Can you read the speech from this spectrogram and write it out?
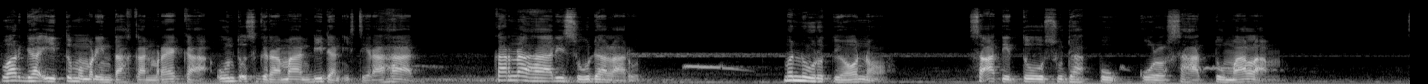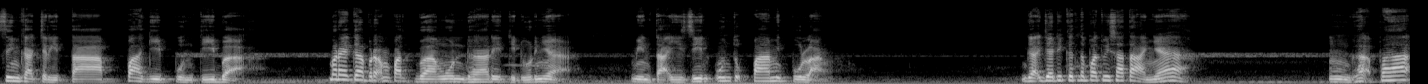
warga itu memerintahkan mereka untuk segera mandi dan istirahat karena hari sudah larut. Menurut Yono, saat itu sudah pukul satu malam. Singkat cerita, pagi pun tiba. Mereka berempat bangun dari tidurnya, minta izin untuk pamit pulang. Gak jadi ke tempat wisatanya? Enggak, Pak.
